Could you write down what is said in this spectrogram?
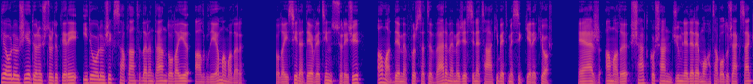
teolojiye dönüştürdükleri ideolojik saplantılarından dolayı algılayamamaları. Dolayısıyla devletin süreci ama deme fırsatı vermemecesine takip etmesi gerekiyor. Eğer amalı şart koşan cümlelere muhatap olacaksak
